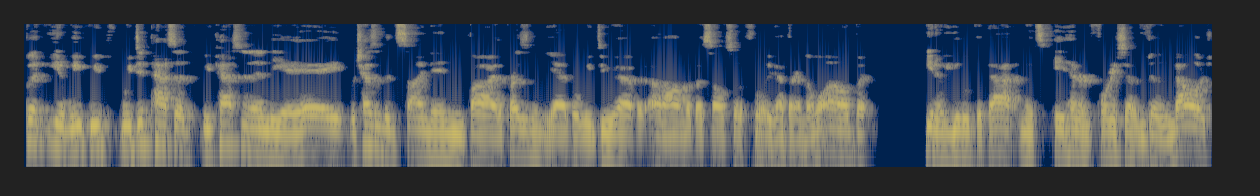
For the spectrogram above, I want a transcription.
But you know, we, we we did pass a we passed an NDAA, which hasn't been signed in by the president yet, but we do have it an omnibus also floating out there in the wild. But you know, you look at that, and it's eight hundred forty-seven billion dollars.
